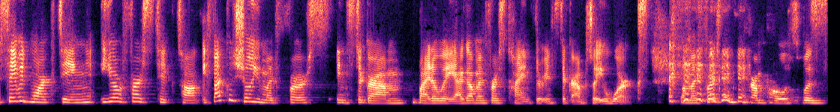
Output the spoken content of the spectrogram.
same with marketing. Your first TikTok. If I could show you my first Instagram, by the way, I got my first client through Instagram, so it works. But my first Instagram post was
